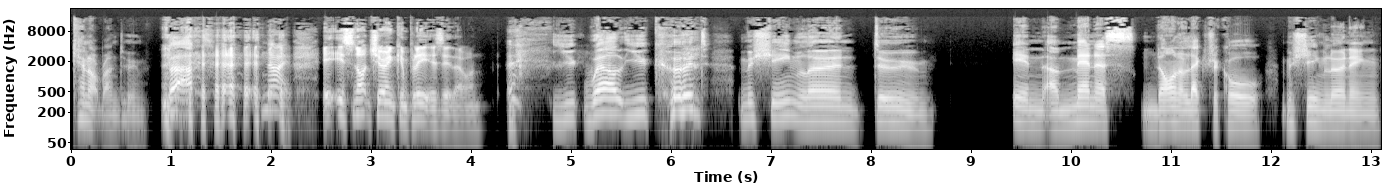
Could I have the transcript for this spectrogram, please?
cannot run Doom. But No. It's not Turing complete, is it? That one. you well, you could machine learn Doom in a menace non-electrical machine learning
